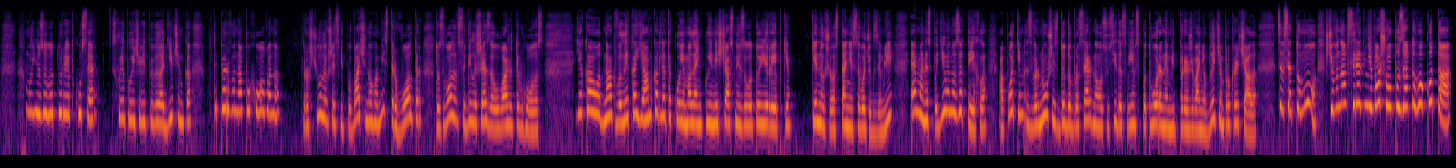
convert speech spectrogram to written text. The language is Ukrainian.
Мою золоту рибку, сер, схлипуючи, відповіла дівчинка. Тепер вона похована. Розчулившись від побаченого, містер Волтер дозволив собі лише зауважити вголос. Яка, однак, велика ямка для такої маленької нещасної золотої рибки. Кинувши останній совочок землі, Емма несподівано затихла, а потім, звернувшись до добросердного сусіда своїм спотвореним від переживань обличчям, прокричала Це все тому, що вона всередині вашого пузатого кота.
